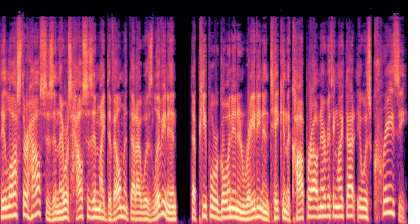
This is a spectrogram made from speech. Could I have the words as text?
they lost their houses. And there was houses in my development that I was living in that people were going in and raiding and taking the copper out and everything like that. It was crazy.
